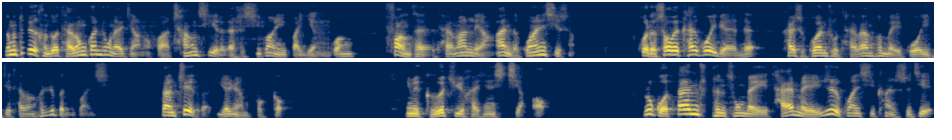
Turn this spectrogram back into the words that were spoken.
那么对很多台湾观众来讲的话，长期以来是习惯于把眼光放在台湾两岸的关系上，或者稍微开阔一点的开始关注台湾和美国以及台湾和日本的关系，但这个远远不够，因为格局还嫌小。如果单纯从美台美日关系看世界，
